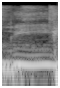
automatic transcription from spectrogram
be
